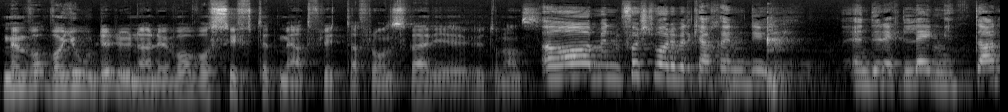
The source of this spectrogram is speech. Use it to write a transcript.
Men vad, vad gjorde du när du, vad var syftet med att flytta från Sverige utomlands? Ja, men först var det väl kanske en, en direkt längtan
